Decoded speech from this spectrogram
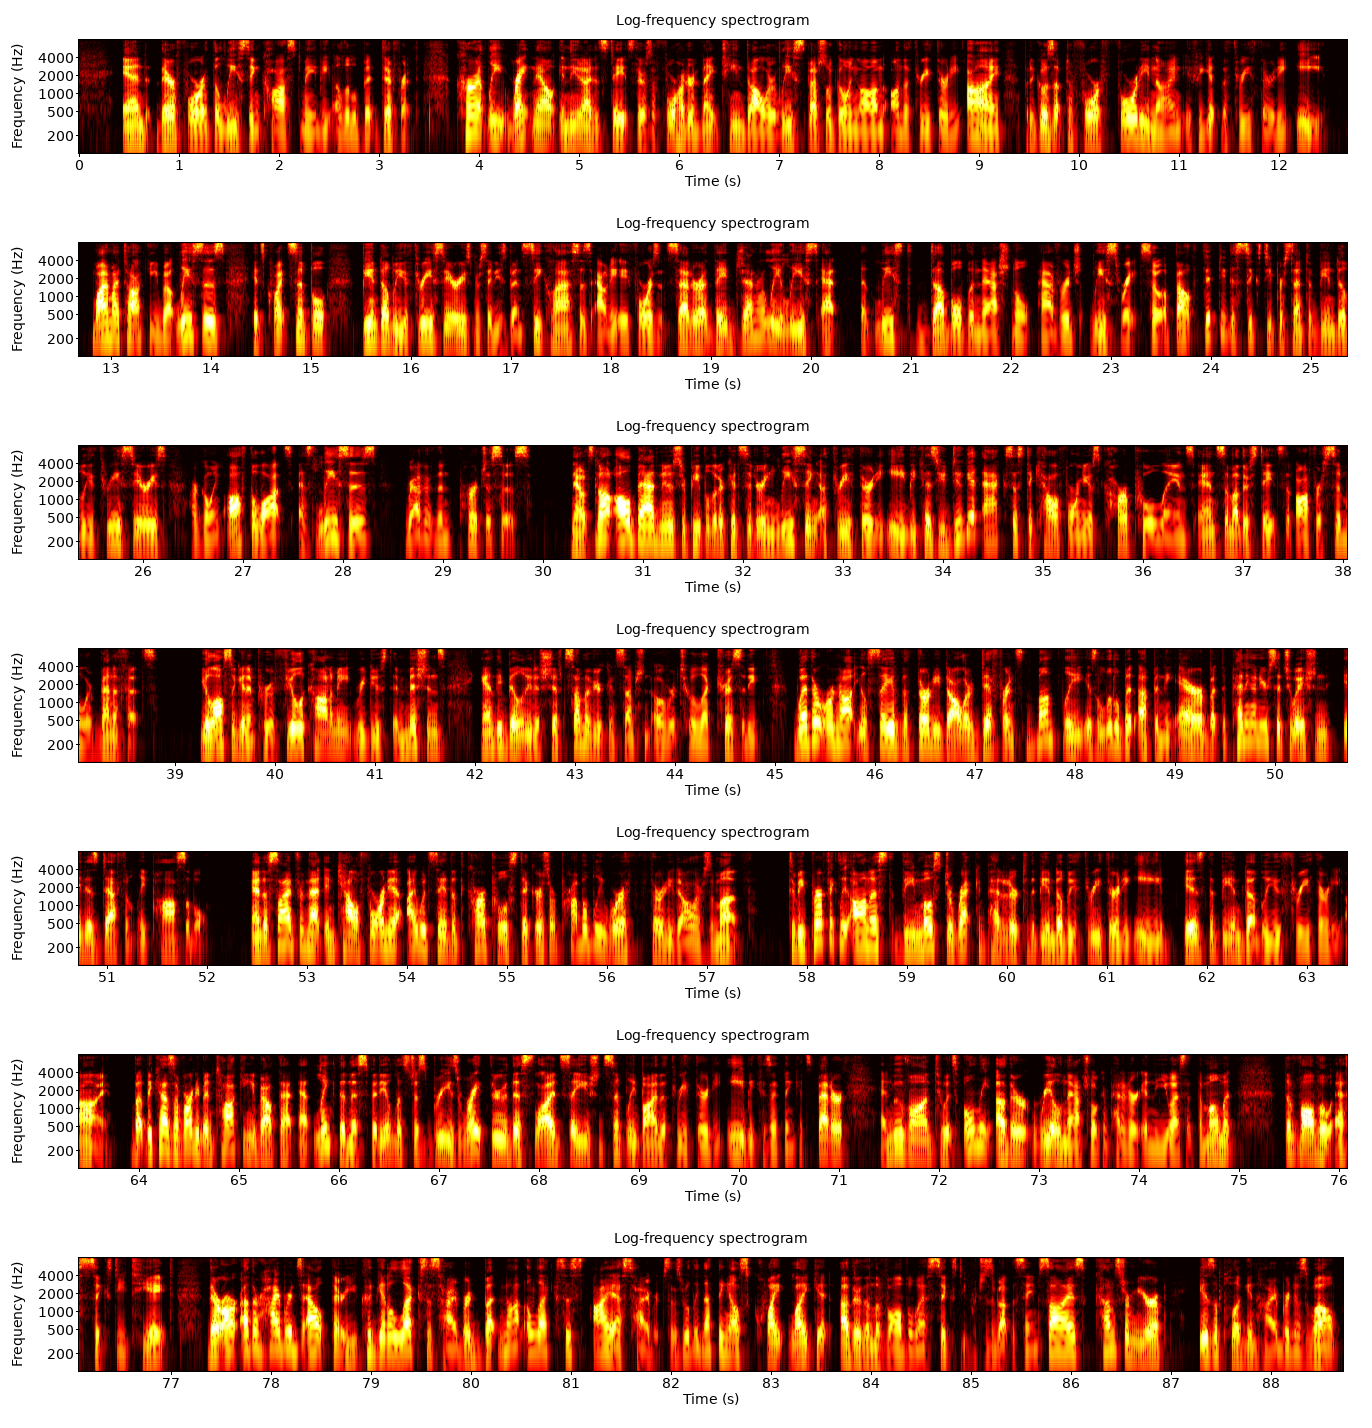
and therefore the leasing cost may be a little bit different. Currently, right now in the United States, there's a $419 lease special going on on the 330i, but it goes up to 449 if you get the 330e. Why am I talking about leases? It's quite simple. BMW 3 Series, Mercedes-Benz C-Classes, Audi A4s, etc., they generally lease at at least double the national average lease rate. So about 50 to 60% of BMW 3 Series are going off the lots as leases rather than purchases. Now, it's not all bad news for people that are considering leasing a 330e because you do get access to California's carpool lanes and some other states that offer similar benefits. You'll also get improved fuel economy, reduced emissions, and the ability to shift some of your consumption over to electricity. Whether or not you'll save the $30 difference monthly is a little bit up in the air, but depending on your situation, it is definitely possible. And aside from that, in California, I would say that the carpool stickers are probably worth $30 a month. To be perfectly honest, the most direct competitor to the BMW 330e is the BMW 330i. But because I've already been talking about that at length in this video, let's just breeze right through this slide, say you should simply buy the 330e because I think it's better, and move on to its only other real natural competitor in the US at the moment, the Volvo S60 T8. There are other hybrids out there. You could get a Lexus hybrid, but not a Lexus IS hybrids. There's really nothing else quite like it other than the Volvo S60, which is about the same size, comes from Europe, is a plug-in hybrid as well.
